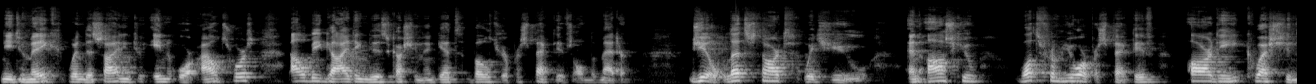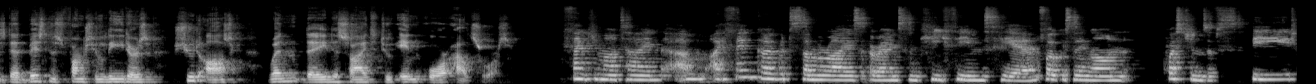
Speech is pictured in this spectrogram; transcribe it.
need to make when deciding to in or outsource. I'll be guiding the discussion and get both your perspectives on the matter. Jill, let's start with you and ask you what, from your perspective, are the questions that business function leaders should ask when they decide to in or outsource? Thank you, Martijn. Um, I think I would summarize around some key themes here, focusing on questions of speed,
